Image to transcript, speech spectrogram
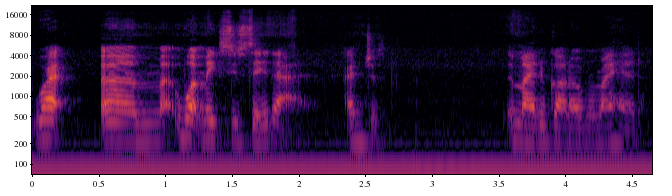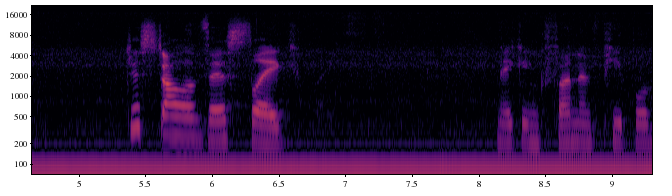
What? Um, what makes you say that? I'm just. It might have gone over my head. Just all of this, like, making fun of people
